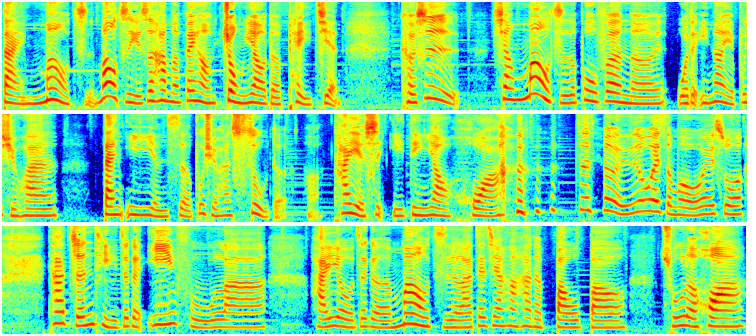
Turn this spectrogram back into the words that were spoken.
戴帽子，帽子也是他们非常重要的配件。可是像帽子的部分呢，我的姨娜也不喜欢单一颜色，不喜欢素的，哈，她也是一定要花。这就也是为什么我会说，它整体这个衣服啦。还有这个帽子啦，再加上他的包包，除了花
